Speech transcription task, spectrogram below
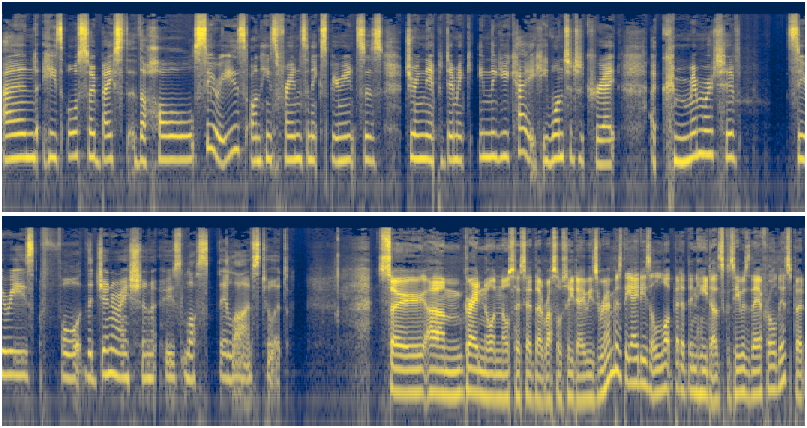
and he's also based the whole series on his friends and experiences during the epidemic in the UK. He wanted to create a commemorative series for the generation who's lost their lives to it. So, um, Graham Norton also said that Russell T Davies remembers the 80s a lot better than he does because he was there for all this, but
